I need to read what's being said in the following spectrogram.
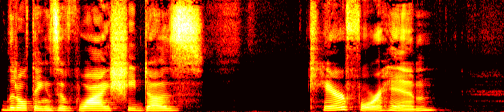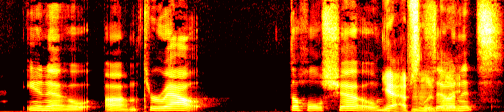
little things of why she does care for him. You know, um, throughout the whole show. Yeah, absolutely. So, and it's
